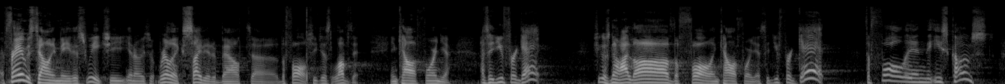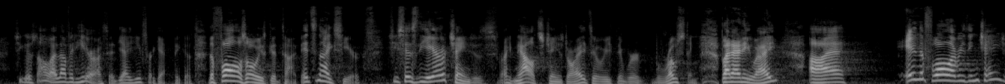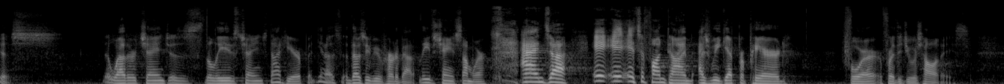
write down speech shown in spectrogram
Fran was telling me this week, she, you know, is really excited about uh, the fall. She just loves it in California. I said, You forget. She goes, No, I love the fall in California. I said, You forget the fall in the East Coast. She goes, Oh, I love it here. I said, Yeah, you forget because the fall is always a good time. It's nice here. She says the air changes. Right now it's changed all right. So we, think we're roasting. But anyway, uh, in the fall, everything changes. The weather changes, the leaves change. Not here, but you know, those of you who've heard about it, leaves change somewhere. And uh, it, it, it's a fun time as we get prepared for, for the Jewish holidays.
